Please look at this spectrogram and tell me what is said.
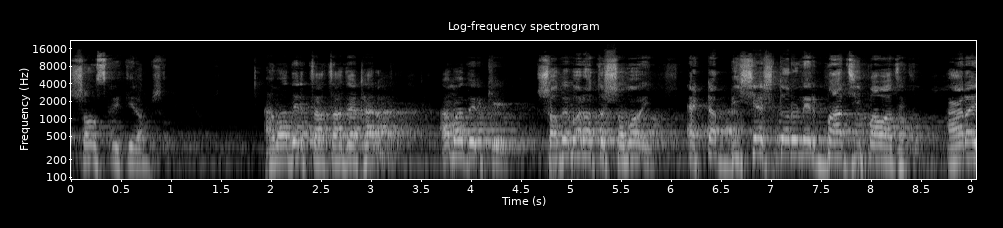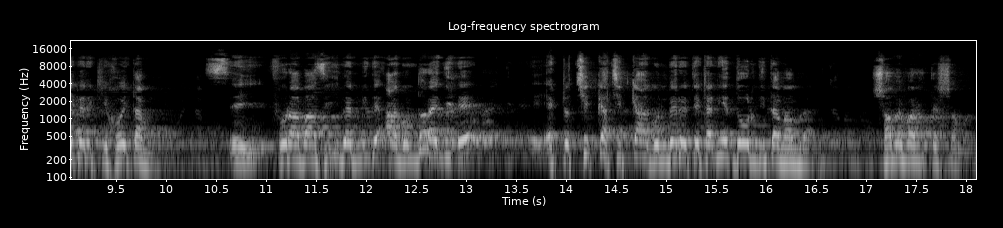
সংস্কৃতির অংশ। আমাদের চাচা জ্যাঠারা আমাদেরকে সবে বরাতের সময় একটা বিশেষ ধরনের বাজি পাওয়া যেত। আর আইবের কি হইতাম? সেই ফুরা বাজি ইবের নিতে আগুন ধরাই দিলে একটু ছিটকা ছিটকা আগুন বেরোতে এটা নিয়ে দৌড় দিতাম আমরা সবে বরাতের সময়।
